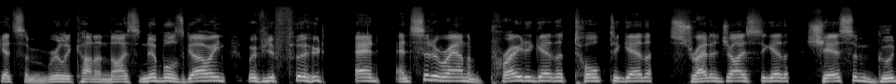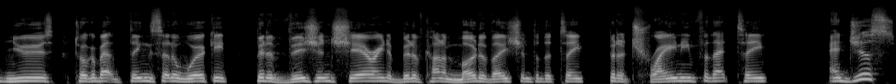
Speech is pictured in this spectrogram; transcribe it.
get some really kind of nice nibbles going with your food and and sit around and pray together, talk together, strategize together, share some good news, talk about things that are working, a bit of vision sharing, a bit of kind of motivation for the team a bit of training for that team, and just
